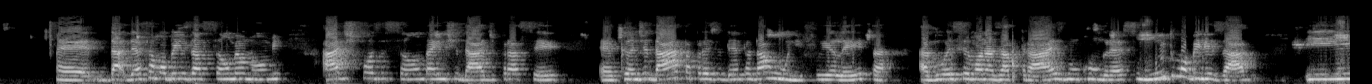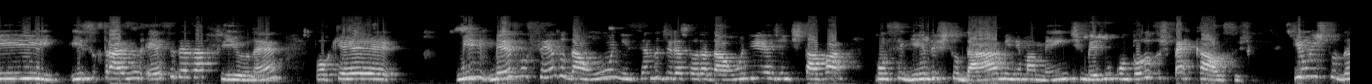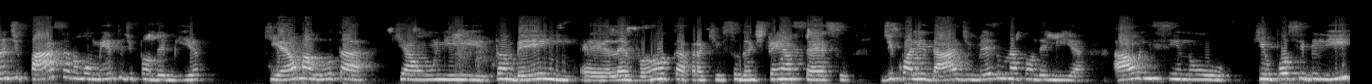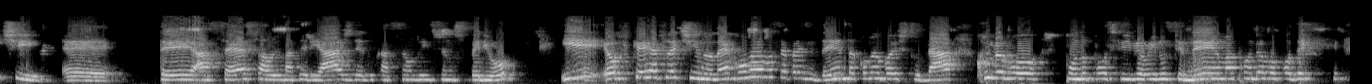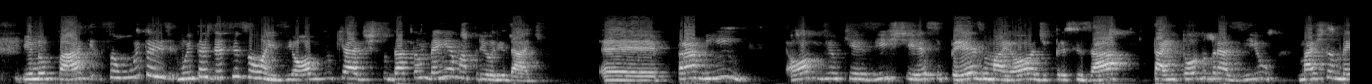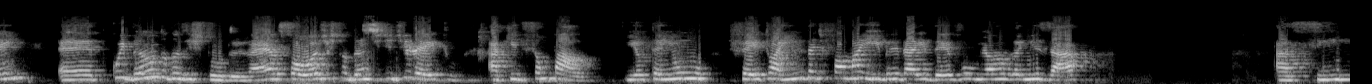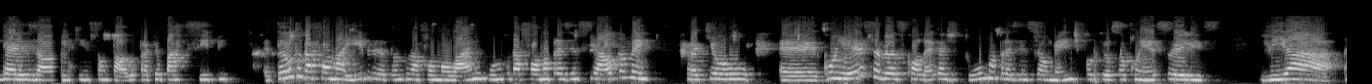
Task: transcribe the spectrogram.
é, da, dessa mobilização meu nome à disposição da entidade para ser é, candidata a presidenta da Uni. Fui eleita há duas semanas atrás, num congresso muito mobilizado, e isso traz esse desafio, né? Porque mesmo sendo da Uni, sendo diretora da Uni, a gente estava conseguindo estudar minimamente, mesmo com todos os percalços que um estudante passa no momento de pandemia, que é uma luta que a Uni também é, levanta para que o estudante tenha acesso de qualidade, mesmo na pandemia, ao ensino que o possibilite é, ter acesso aos materiais da educação do ensino superior. E eu fiquei refletindo, né? Como eu vou ser presidenta, como eu vou estudar, como eu vou, quando possível, ir no cinema, quando eu vou poder ir no parque. São muitas, muitas decisões, e óbvio que a de estudar também é uma prioridade. É, Para mim, óbvio que existe esse peso maior de precisar está em todo o Brasil, mas também é, cuidando dos estudos. Né? Eu sou hoje estudante de Direito aqui de São Paulo e eu tenho feito ainda de forma híbrida e devo me organizar assim que aulas aqui em São Paulo para que eu participe é, tanto da forma híbrida, tanto da forma online, quanto da forma presencial também, para que eu é, conheça meus colegas de turma presencialmente, porque eu só conheço eles via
